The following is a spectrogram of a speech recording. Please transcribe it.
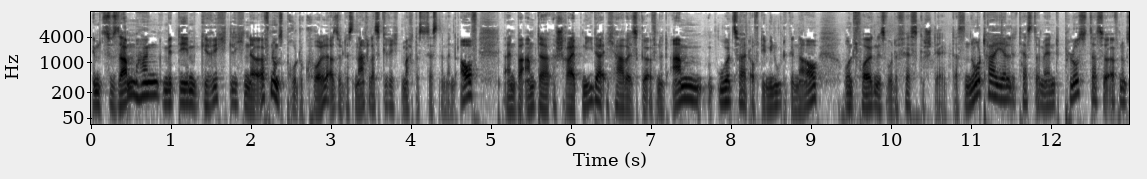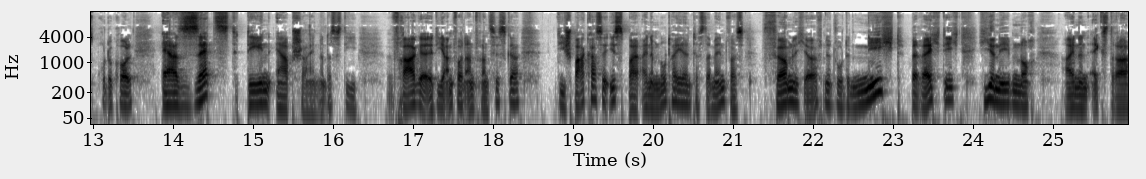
im Zusammenhang mit dem gerichtlichen Eröffnungsprotokoll, also das Nachlassgericht macht das Testament auf, ein Beamter schreibt nieder, ich habe es geöffnet am Uhrzeit auf die Minute genau und folgendes wurde festgestellt. Das notarielle Testament plus das Eröffnungsprotokoll ersetzt den Erbschein. Das ist die Frage, die Antwort an Franziska. Die Sparkasse ist bei einem notariellen Testament, was förmlich eröffnet wurde, nicht berechtigt, hier neben noch einen extra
